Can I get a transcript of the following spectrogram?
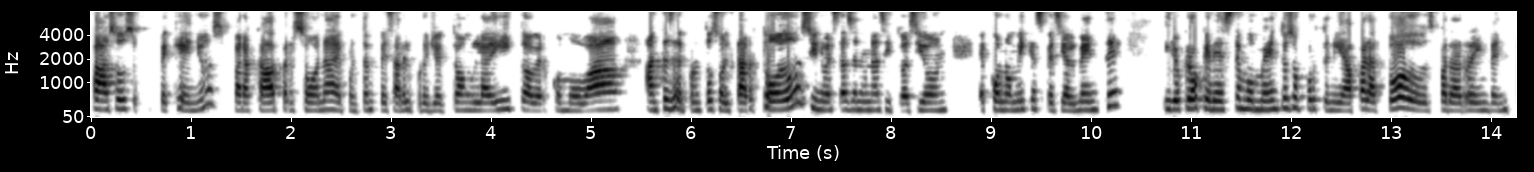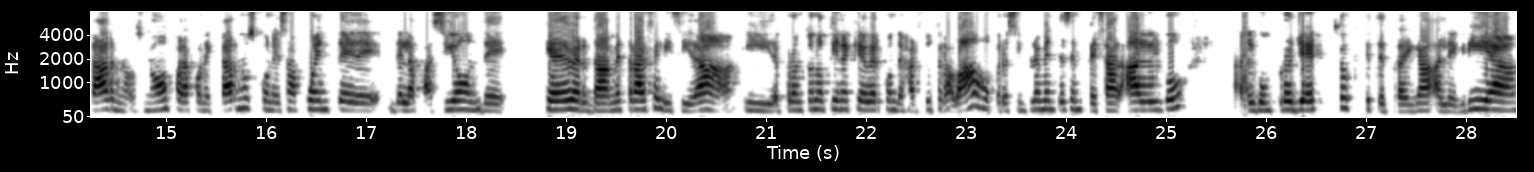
pasos pequeños para cada persona, de pronto empezar el proyecto a un ladito, a ver cómo va, antes de, pronto soltar todo, si no estás en una situación económica especialmente. Y yo creo que en este momento es oportunidad para todos, para reinventarnos, ¿no? Para conectarnos con esa fuente de la pasión, de, qué de verdad me trae felicidad y de pronto no tiene que ver con dejar tu trabajo, pero simplemente es empezar algo, algún proyecto que te traiga alegría,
